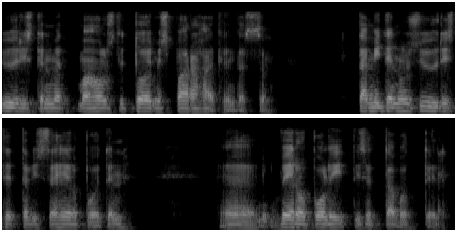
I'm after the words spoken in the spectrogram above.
yhdistelmät mahdollisesti toimisi parhaiten tässä? Tai miten olisi yhdistettävissä helpoiten veropoliittiset tavoitteet?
